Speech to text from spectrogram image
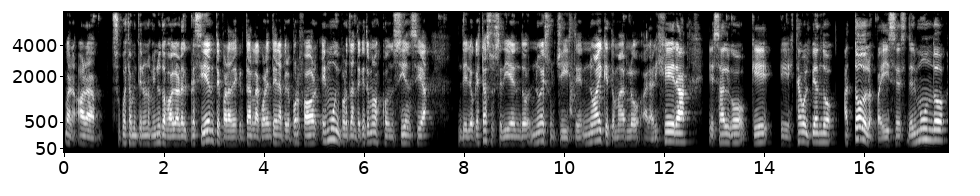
bueno, ahora supuestamente en unos minutos va a hablar el presidente para decretar la cuarentena, pero por favor es muy importante que tomemos conciencia de lo que está sucediendo, no es un chiste, no hay que tomarlo a la ligera, es algo que eh, está golpeando a todos los países del mundo,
